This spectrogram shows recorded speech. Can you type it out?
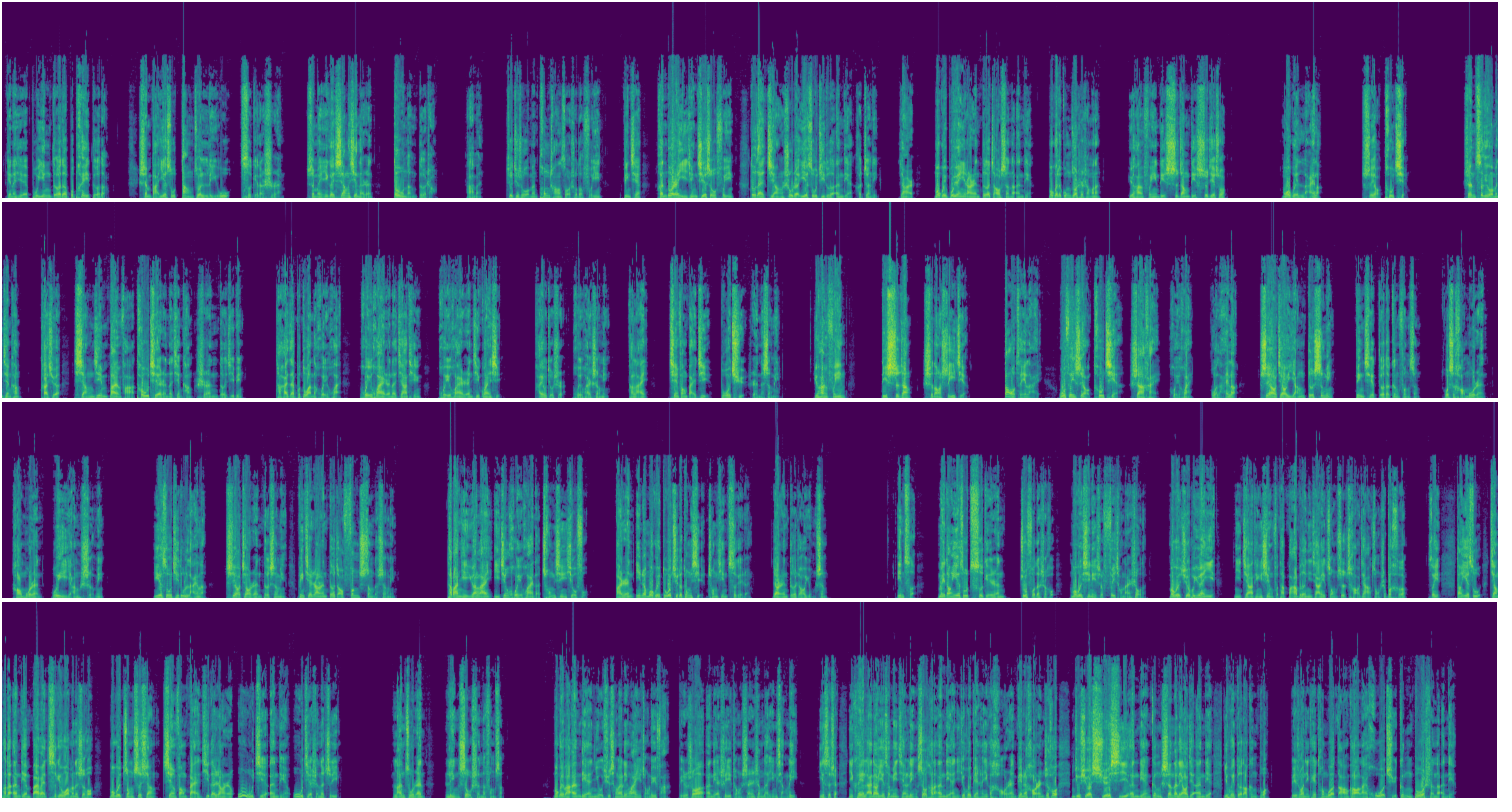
给那些不应得的、不配得的。神把耶稣当作礼物赐给了世人，是每一个相信的人都能得着。阿门。这就是我们通常所说的福音，并且很多人已经接受福音，都在讲述着耶稣基督的恩典和真理。然而，魔鬼不愿意让人得着神的恩典。魔鬼的工作是什么呢？约翰福音第十章第十节说：“魔鬼来了，是要偷窃。神赐给我们健康，他却想尽办法偷窃人的健康，使人得疾病。他还在不断的毁坏，毁坏人的家庭，毁坏人际关系，还有就是毁坏生命。他来千方百计夺取人的生命。”约翰福音第十章十到十一节：“盗贼来，无非是要偷窃。”杀害毁坏，我来了是要叫羊得生命，并且得的更丰盛。我是好牧人，好牧人为羊舍命。耶稣基督来了是要叫人得生命，并且让人得着丰盛的生命。他把你原来已经毁坏的重新修复，把人因着魔鬼夺去的东西重新赐给人，让人得着永生。因此，每当耶稣赐给人祝福的时候，魔鬼心里是非常难受的，魔鬼绝不愿意你家庭幸福，他巴不得你家里总是吵架，总是不和。所以，当耶稣将他的恩典白白赐给我们的时候，魔鬼总是想千方百计的让人误解恩典，误解神的旨意，拦阻人领受神的丰盛。魔鬼把恩典扭曲成了另外一种律法，比如说，恩典是一种神圣的影响力。意思是，你可以来到耶稣面前领受他的恩典，你就会变成一个好人。变成好人之后，你就需要学习恩典，更深的了解恩典，你会得到更多。比如说，你可以通过祷告来获取更多神的恩典，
